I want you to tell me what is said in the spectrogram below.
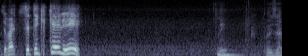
Você, vai, você tem que querer. Sim, pois é.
